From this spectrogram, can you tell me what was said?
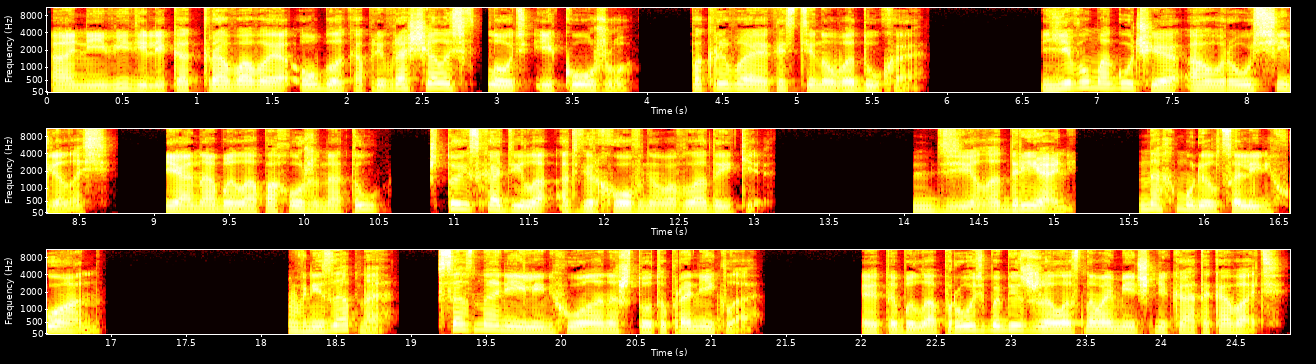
Они видели, как кровавое облако превращалось в плоть и кожу, покрывая костяного духа. Его могучая аура усилилась, и она была похожа на ту, что исходила от Верховного Владыки. «Дело дрянь», – нахмурился Линь Хуан. Внезапно в сознании Линь Хуана что-то проникло. Это была просьба безжалостного мечника атаковать.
